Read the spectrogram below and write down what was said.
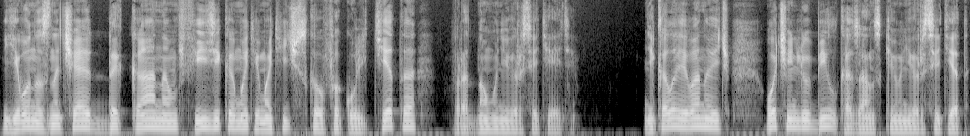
его назначают деканом физико-математического факультета в родном университете. Николай Иванович очень любил Казанский университет,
